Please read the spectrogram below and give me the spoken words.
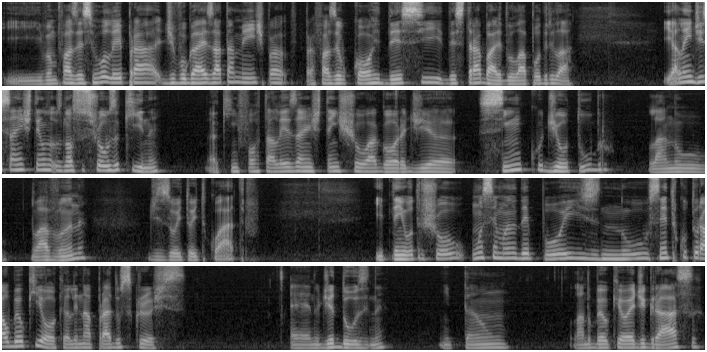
E vamos fazer esse rolê para divulgar exatamente, para fazer o corre desse, desse trabalho, do Lá Podre Lá. E além disso, a gente tem os nossos shows aqui, né? Aqui em Fortaleza, a gente tem show agora, dia 5 de outubro, lá no, no Havana, 1884. E tem outro show uma semana depois no Centro Cultural Belchior, que é ali na Praia dos Crushes é, no dia 12, né? Então, lá no Belchior é de graça,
